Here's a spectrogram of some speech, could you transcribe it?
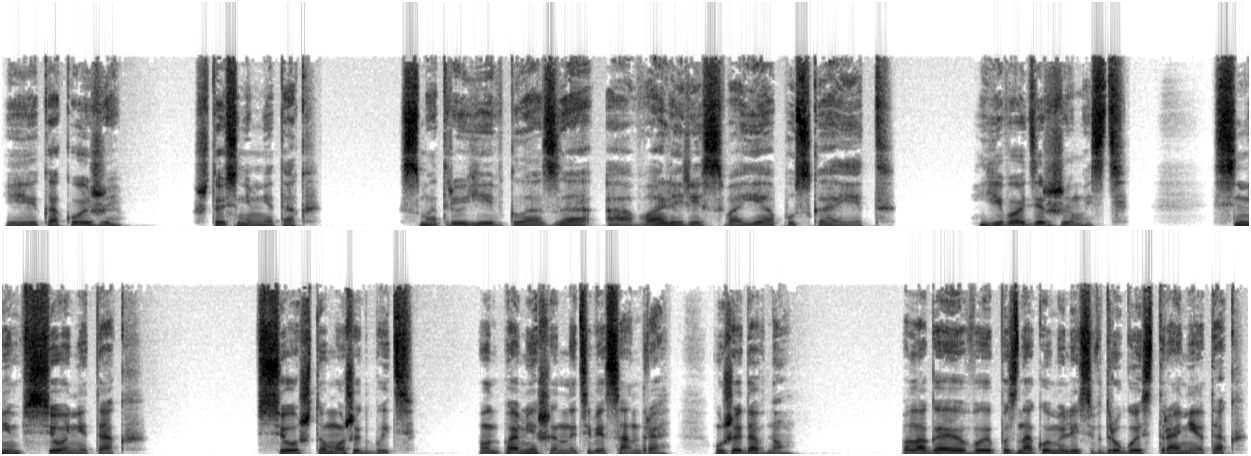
И какой же? Что с ним не так? Смотрю ей в глаза, а Валери свои опускает. Его одержимость. С ним все не так. Все, что может быть. Он помешан на тебе, Сандра, уже давно. Полагаю, вы познакомились в другой стране, так?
